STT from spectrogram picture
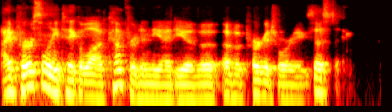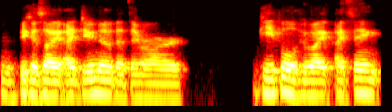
I personally take a lot of comfort in the idea of a of a purgatory existing Hmm. because I, I do know that there are people who I, I think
